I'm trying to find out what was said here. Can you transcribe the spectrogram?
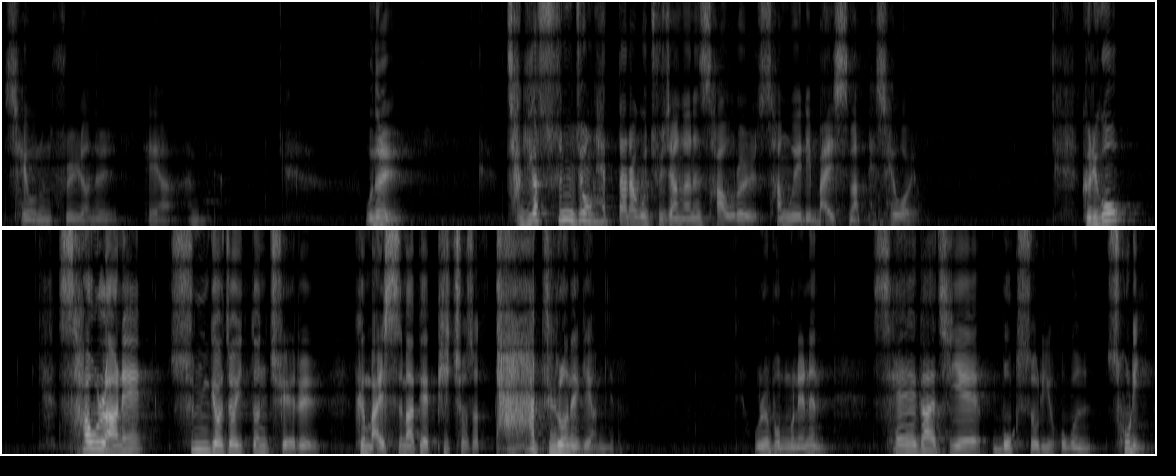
세우는 훈련을 해야 합니다. 오늘 자기가 순종했다라고 주장하는 사울을 사무엘이 말씀 앞에 세워요. 그리고 사울 안에 숨겨져 있던 죄를 그 말씀 앞에 비춰서 다 드러내게 합니다. 오늘 본문에는 세 가지의 목소리 혹은 소리,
